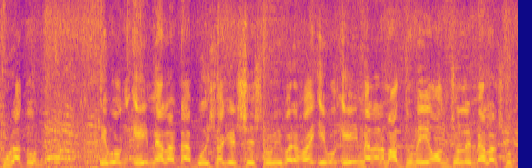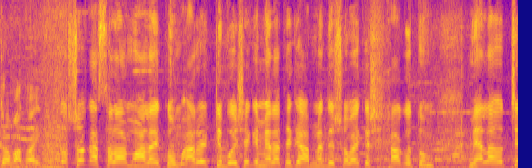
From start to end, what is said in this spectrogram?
পুরাতন এবং এই মেলাটা বৈশাখের শেষ রবিবারে হয় এবং এই মেলার মাধ্যমে এই অঞ্চলের মেলার সূত্রপাত হয়। দর্শক, আসসালামু আলাইকুম। আরও একটি বৈশাখী মেলা থেকে আপনাদের সবাইকে স্বাগতম। মেলা হচ্ছে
